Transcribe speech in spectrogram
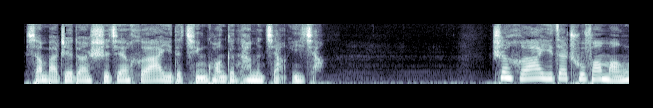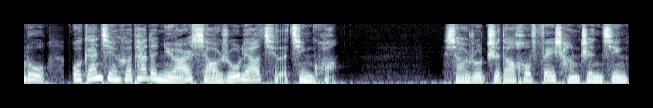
想把这段时间何阿姨的情况跟他们讲一讲。趁何阿姨在厨房忙碌，我赶紧和她的女儿小茹聊起了近况。小茹知道后非常震惊，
